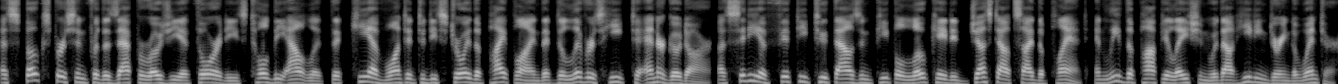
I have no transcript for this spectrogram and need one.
A spokesperson for the Zaporozhye authorities told the outlet that Kiev wanted to destroy the pipeline that delivers heat to Energodar, a city of 52,000 people located just outside the plant, and leave the population without heating during the winter.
